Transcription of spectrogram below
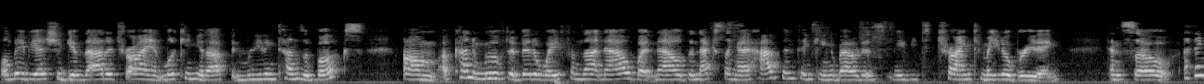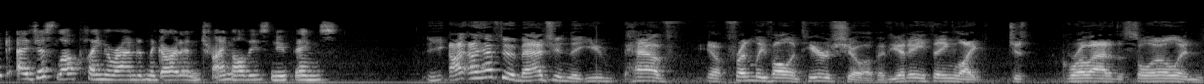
well, maybe I should give that a try and looking it up and reading tons of books. Um, I've kind of moved a bit away from that now, but now the next thing I have been thinking about is maybe t- trying tomato breeding. And so I think I just love playing around in the garden, trying all these new things. I, I have to imagine that you have you know friendly volunteers show up. Have you had anything like just grow out of the soil and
